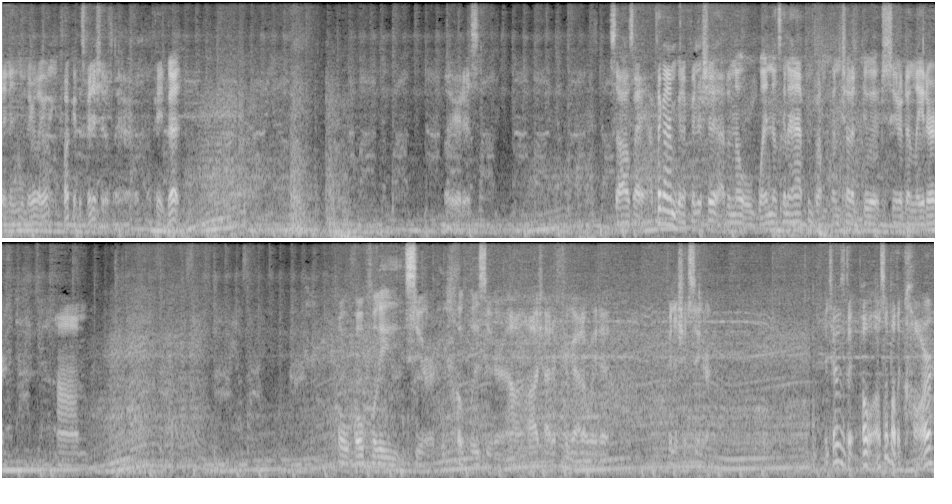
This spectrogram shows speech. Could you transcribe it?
And they were like, oh, fuck it, let's finish it. I was like, okay, bet. Oh, here it is. So I was like, I think I'm gonna finish it. I don't know when that's gonna happen, but I'm gonna try to do it sooner than later. Um, ho hopefully sooner. Hopefully sooner. I'll, I'll try to figure out a way to finish it sooner. in terms of the oh, also about the car,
